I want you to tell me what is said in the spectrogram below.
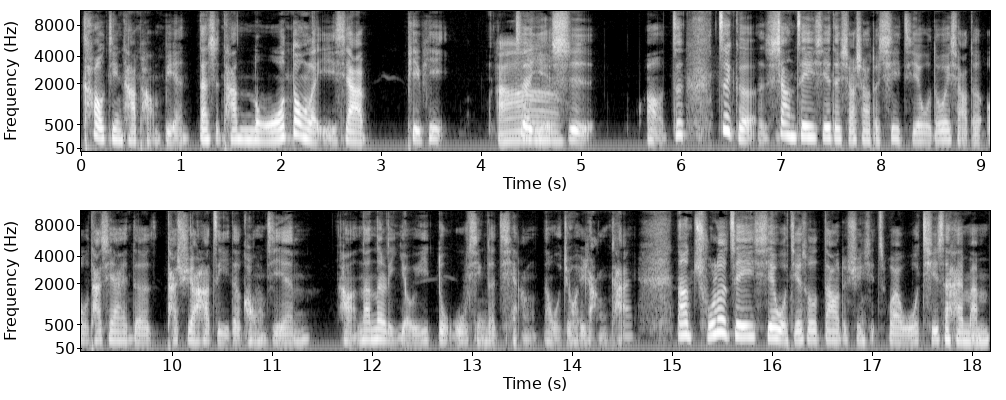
靠近他旁边，但是他挪动了一下屁屁啊，这也是哦、呃，这这个像这一些的小小的细节，我都会晓得哦，他现在的他需要他自己的空间。好，那那里有一堵无形的墙，那我就会让开。那除了这一些我接收到的讯息之外，我其实还蛮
